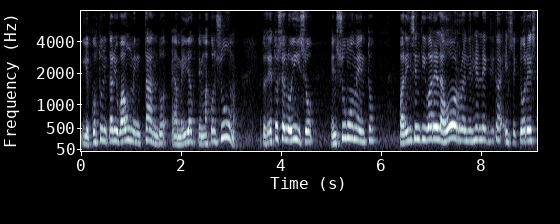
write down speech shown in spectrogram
y el costo unitario va aumentando a medida que usted más consuma. Entonces esto se lo hizo en su momento para incentivar el ahorro de energía eléctrica en sectores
